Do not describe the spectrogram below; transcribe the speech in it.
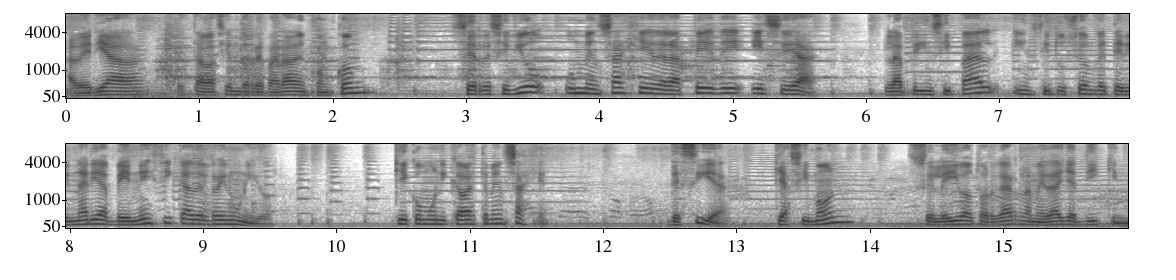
averiada, estaba siendo reparada en Hong Kong, se recibió un mensaje de la PDSA, la principal institución veterinaria benéfica del Reino Unido. ¿Qué comunicaba este mensaje? Decía que a Simón se le iba a otorgar la medalla Dickin,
